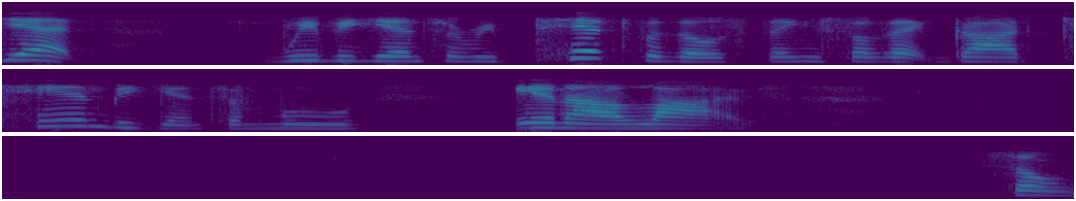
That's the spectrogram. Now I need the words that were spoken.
yet we begin to repent for those things so that God can begin to move in our lives. So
